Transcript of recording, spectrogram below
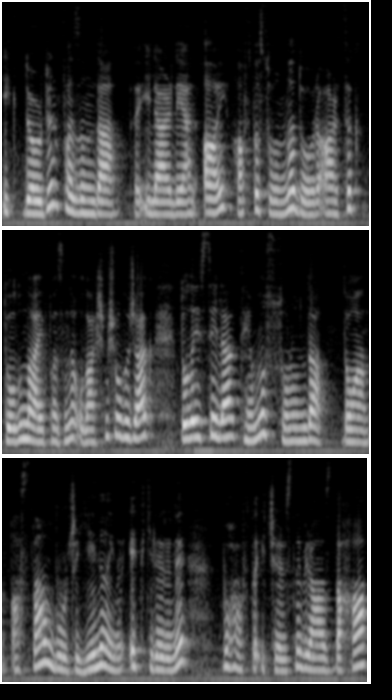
ilk dördün fazında e, ilerleyen ay hafta sonuna doğru artık dolunay fazına ulaşmış olacak. Dolayısıyla Temmuz sonunda doğan Aslan burcu yeni ayının etkilerini bu hafta içerisinde biraz daha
